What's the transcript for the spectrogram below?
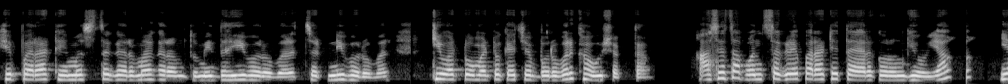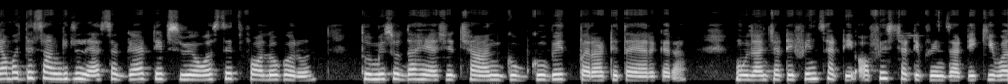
हे पराठे मस्त गरमागरम तुम्ही दही बरोबर चटणी बरोबर किंवा टोमॅटो कॅचअप बरोबर खाऊ शकता. असेच आपण सगळे पराठे तयार करून घेऊया. यामध्ये सांगितलेल्या सगळ्या टिप्स व्यवस्थित फॉलो करून तुम्ही सुद्धा हे असे छान गुबगुबीत पराठे तयार करा. मुलांच्या टिफिनसाठी ऑफिसच्या टिफिनसाठी किंवा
